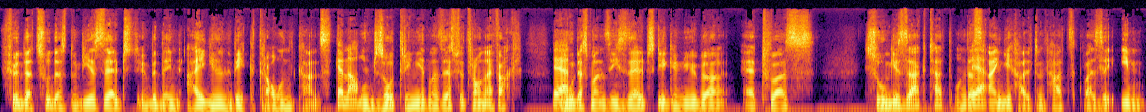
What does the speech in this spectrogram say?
führt dazu, dass du dir selbst über den eigenen Weg trauen kannst. Genau. Und so trainiert man Selbstvertrauen einfach ja. nur, dass man sich selbst gegenüber etwas zugesagt hat und das ja. eingehalten hat, quasi im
